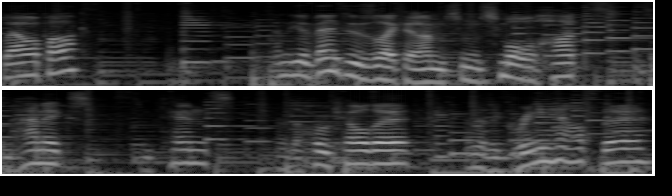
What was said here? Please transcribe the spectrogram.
Flower Park. And the event is like um, some small huts, and some hammocks, some tents. There's a hotel there, and there's a greenhouse there.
